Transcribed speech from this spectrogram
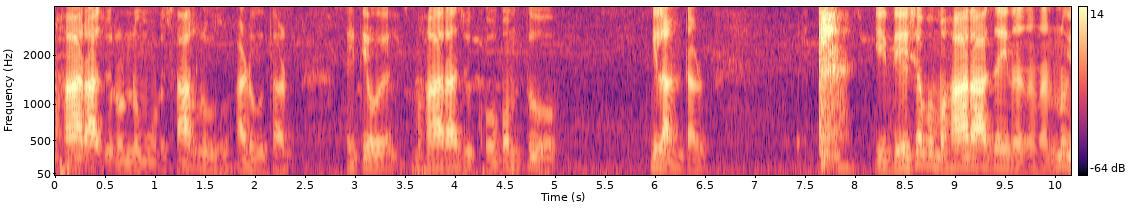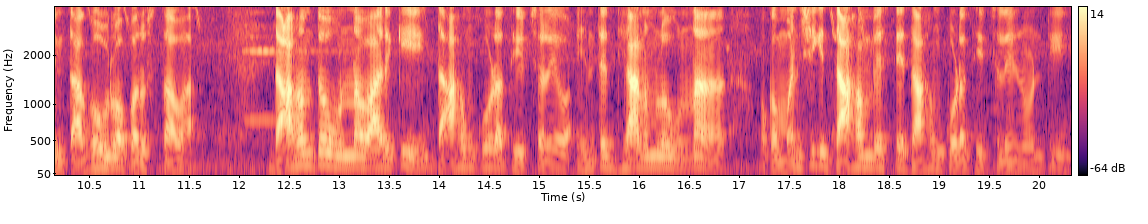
మహారాజు రెండు మూడు సార్లు అడుగుతాడు. అయితే మహారాజు కోపంతో ఇలా అంటాడు. ఈ దేశపు మహారాజైన నన్ను ఇంత అగౌరవపరుస్తావా? దాహంతో ఉన్న వారికి దాహం కూడా తీర్చలేవా? ఎంత ధ్యానంలో ఉన్నా ఒక మనిషికి దాహం వేస్తే దాహం కూడా తీర్చలేనటువంటి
